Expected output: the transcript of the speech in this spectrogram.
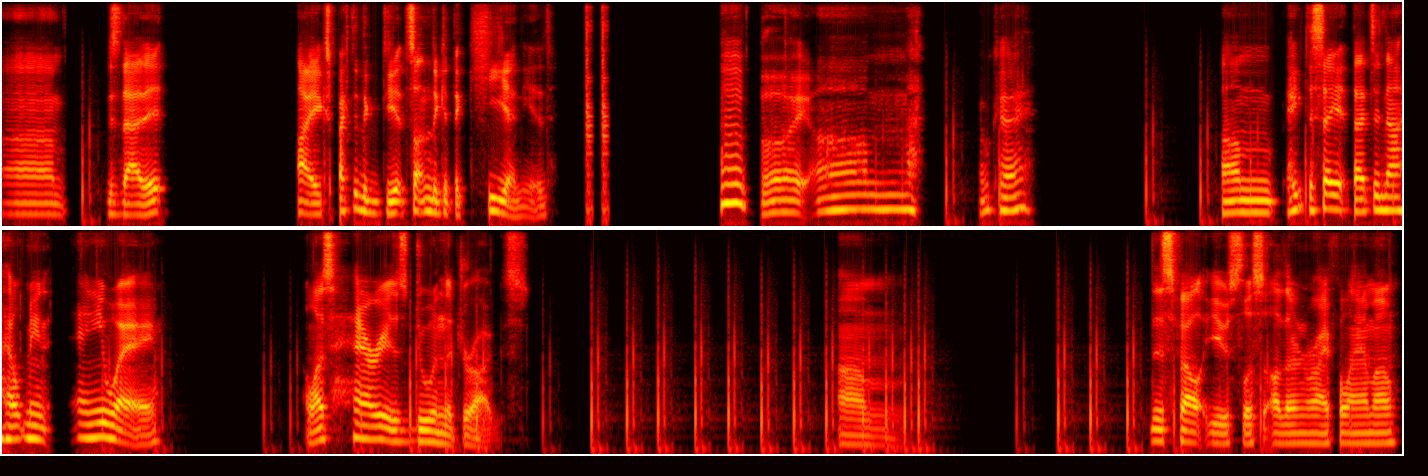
Um is that it? I expected to get something to get the key I needed. Oh boy. Um. Okay. Um. Hate to say it, that did not help me in any way. Unless Harry is doing the drugs. Um. This felt useless other than rifle ammo.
